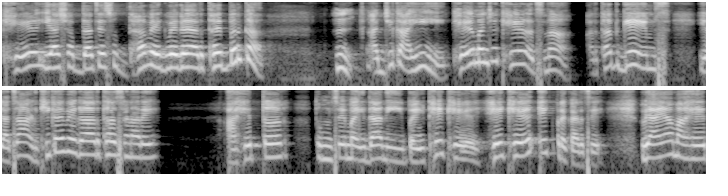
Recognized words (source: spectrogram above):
खेळ या शब्दाचे सुद्धा वेगवेगळे अर्थ आहेत बर का. हम्म आजी काहीही. खेळ म्हणजे खेळच ना. अर्थात गेम्स याचा आणखी काय वेगळा अर्थ असणार आहे? आहेत तर तुमचे मैदानी बैठे खेळ हे खेळ एक प्रकारचे. व्यायाम आहेत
